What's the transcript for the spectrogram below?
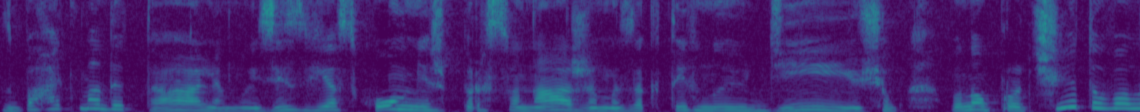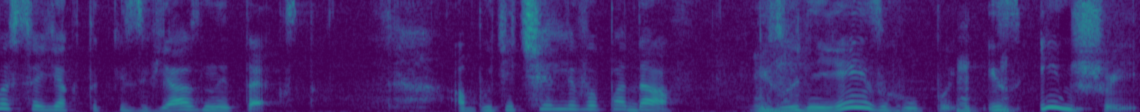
з багатьма деталями, зі зв'язком між персонажами, з активною дією, щоб воно прочитувалося як такий зв'язний текст. А Боттічеллі випадав із однієї з групи, і з іншої.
